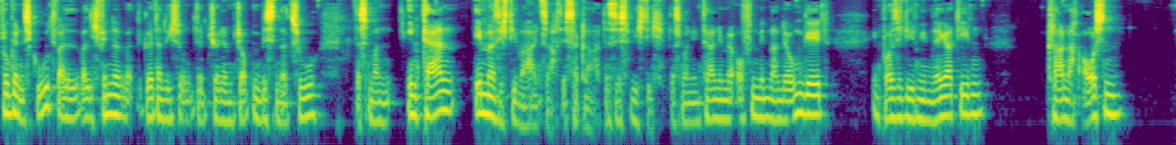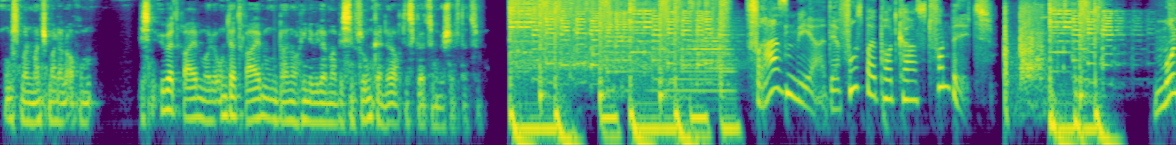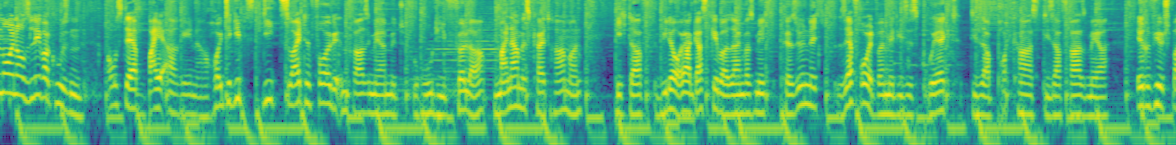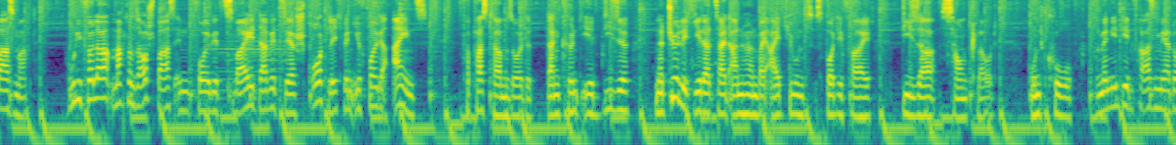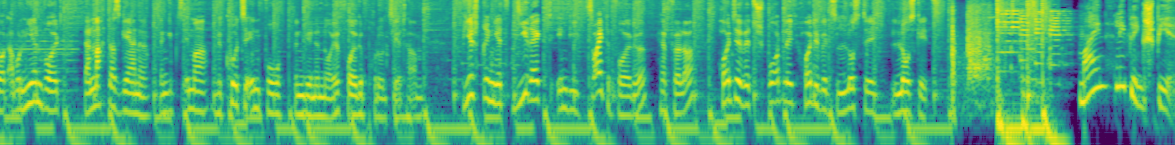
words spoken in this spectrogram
Flunkern ist gut, weil, weil ich finde, gehört natürlich so zu dem Job ein bisschen dazu, dass man intern immer sich die Wahrheit sagt, ist ja klar. Das ist wichtig, dass man intern immer offen miteinander umgeht, im Positiven, im Negativen. Klar nach außen muss man manchmal dann auch ein bisschen übertreiben oder untertreiben und dann auch hin und wieder mal ein bisschen flunkern, auch das gehört zum Geschäft dazu. Phrasenmäher, der Fußballpodcast von Bild. Moin Moin aus Leverkusen, aus der Bay Arena. Heute gibt's die zweite Folge im Phrasenmäher mit Rudi Völler. Mein Name ist Kai Tramann. Ich darf wieder euer Gastgeber sein, was mich persönlich sehr freut, weil mir dieses Projekt, dieser Podcast, dieser Phrasenmäher irre viel Spaß macht. Rudi Völler macht uns auch Spaß in Folge 2. Da wird sehr sportlich. Wenn ihr Folge 1 verpasst haben solltet, dann könnt ihr diese natürlich jederzeit anhören bei iTunes, Spotify, dieser Soundcloud und Co. Und wenn ihr den Phrasenmäher dort abonnieren wollt, dann macht das gerne. Dann gibt es immer eine kurze Info, wenn wir eine neue Folge produziert haben. Wir springen jetzt direkt in die zweite Folge, Herr Völler. Heute wird's sportlich, heute wird's lustig. Los geht's. Mein Lieblingsspiel.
